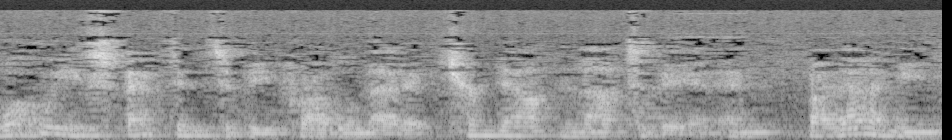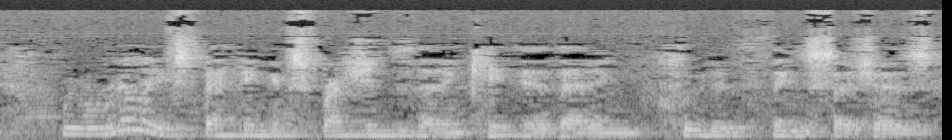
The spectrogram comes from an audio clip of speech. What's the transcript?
what we expected to be problematic turned out not to be. And, and by that I mean we were really expecting expressions that, inca- that included things such as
